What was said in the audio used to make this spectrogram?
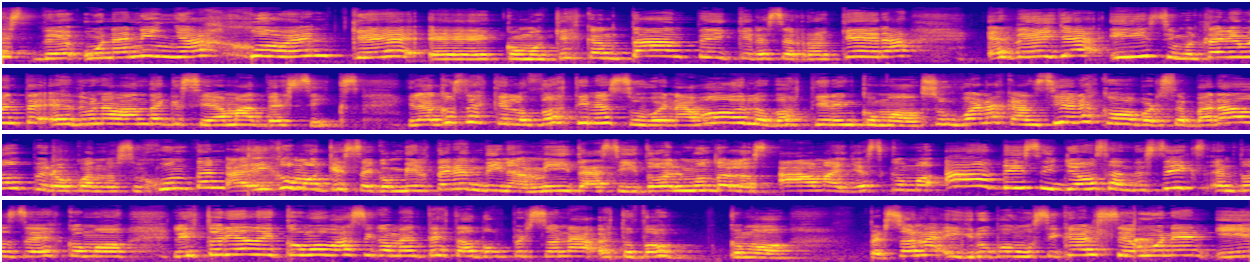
es de una niña joven que eh, como que es cantante y quiere ser rockera, es de ella y simultáneamente es de una banda que se llama The Six. Y la cosa es que los dos tienen su buena voz, los dos tienen como sus buenas canciones como por separado, pero cuando se juntan, ahí como que se convierten en dinamitas y todo el mundo los ama y es como, ah, Daisy Jones and The Six, entonces es como la historia de cómo básicamente estas dos personas, estos dos como persona y grupo musical se unen y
